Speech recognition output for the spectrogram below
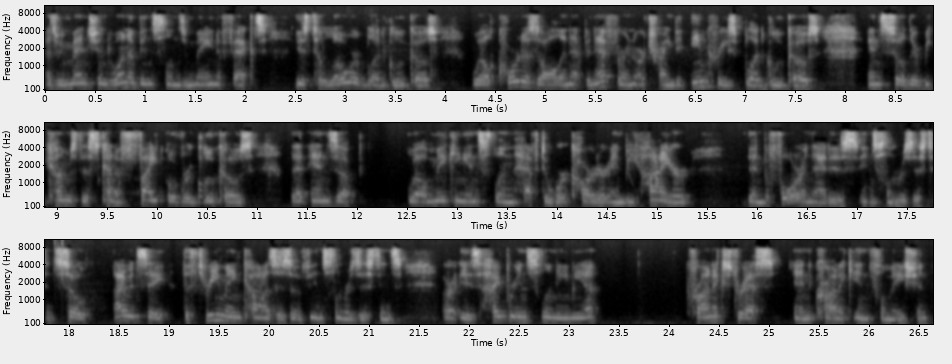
As we mentioned, one of insulin's main effects is to lower blood glucose. Well, cortisol and epinephrine are trying to increase blood glucose. And so there becomes this kind of fight over glucose that ends up, well, making insulin have to work harder and be higher than before, and that is insulin resistance. So I would say the three main causes of insulin resistance are is hyperinsulinemia, chronic stress, and chronic inflammation.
